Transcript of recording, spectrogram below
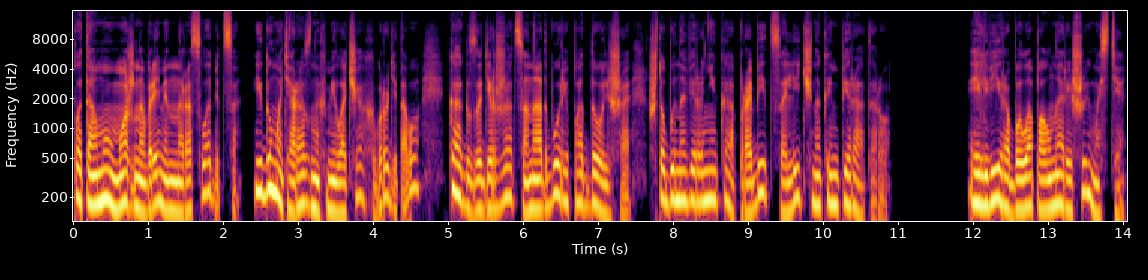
Потому можно временно расслабиться и думать о разных мелочах, вроде того, как задержаться на отборе подольше, чтобы наверняка пробиться лично к императору. Эльвира была полна решимости,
